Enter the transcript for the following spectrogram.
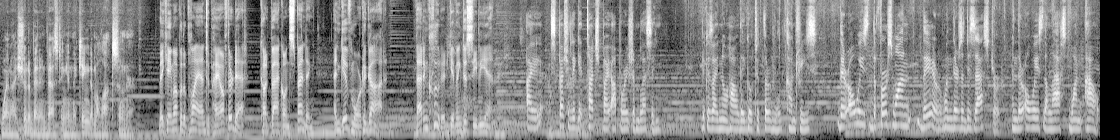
when I should have been investing in the kingdom a lot sooner. They came up with a plan to pay off their debt, cut back on spending, and give more to God. That included giving to CBN. I especially get touched by Operation Blessing because I know how they go to third world countries. They're always the first one there when there's a disaster, and they're always the last one out.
